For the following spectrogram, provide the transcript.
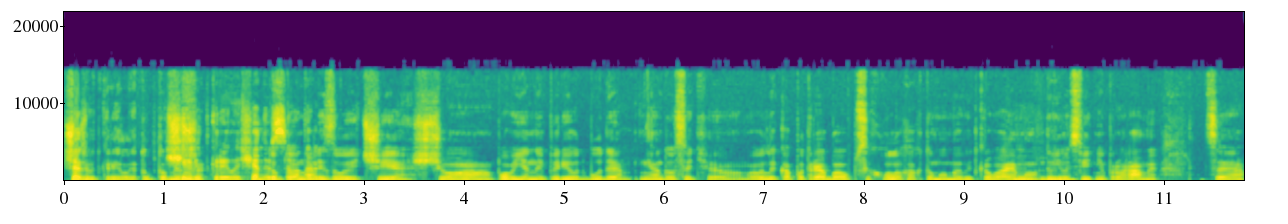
ще ж відкрили. Тобто ми Ще відкрили, ще не тобто, все. аналізуючи, що повоєнний період буде е, досить е, велика потреба в психологах, тому ми відкриваємо дві освітні програми: це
